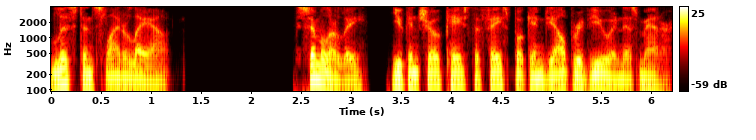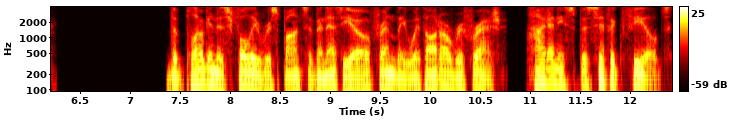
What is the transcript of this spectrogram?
list and slider layout. Similarly, you can showcase the Facebook and Yelp review in this manner. The plugin is fully responsive and SEO friendly with auto refresh, hide any specific fields,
